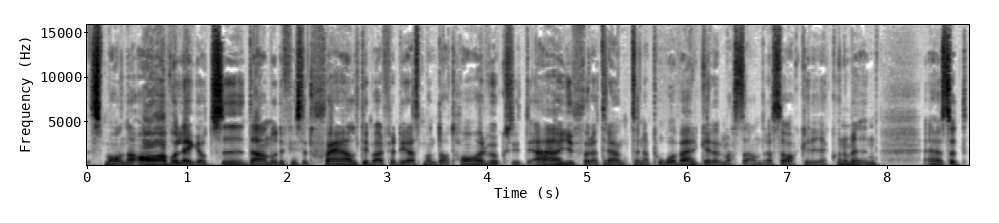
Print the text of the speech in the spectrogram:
smalna av och lägga åt sidan och det finns ett skäl till varför deras mandat har vuxit. Det är ju för att räntorna påverkar en massa andra saker i ekonomin. Eh, så att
